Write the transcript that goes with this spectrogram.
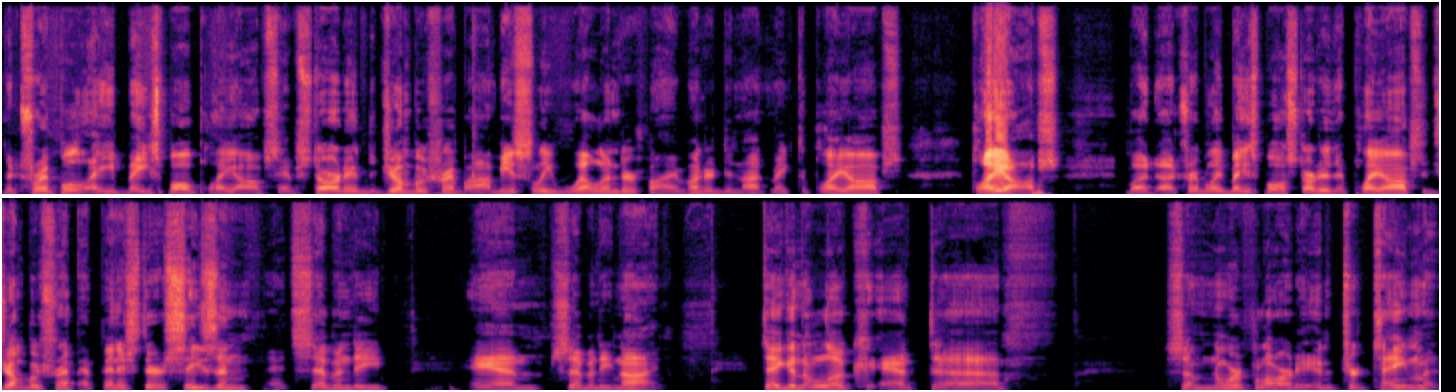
The Triple A baseball playoffs have started. The Jumbo Shrimp, obviously well under 500, did not make the playoffs. Playoffs, but uh, Triple A baseball started the playoffs. The Jumbo Shrimp have finished their season at 70 and 79. Taking a look at uh, some North Florida entertainment.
